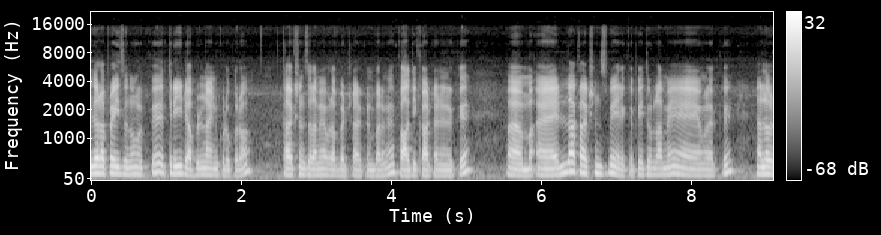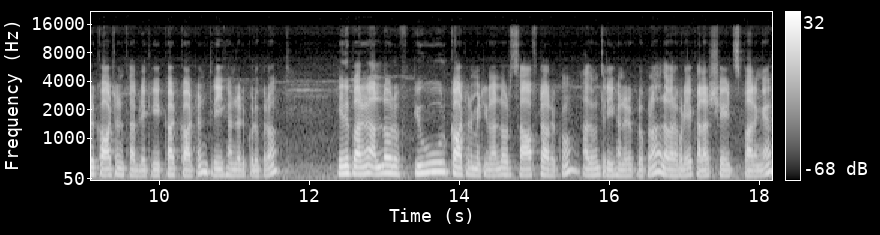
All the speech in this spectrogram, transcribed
இதோட ப்ரைஸ் வந்து உங்களுக்கு த்ரீ டபுள் நைன் கொடுக்குறோம். கலெக்ஷன்ஸ் எல்லாமே எவ்வளோ பெட்டராக இருக்குன்னு பாருங்கள் காதி காட்டன் இருக்குது எல்லா கலெக்ஷன்ஸுமே இருக்குது இப்போ இது எல்லாமே உங்களுக்கு நல்ல ஒரு cotton fabric ikat cotton three hundred கொடுக்குறோம். இது பாருங்கள் நல்ல ஒரு பியூர் காட்டன் மெட்டீரியல் நல்ல ஒரு சாஃப்டாக இருக்கும். அதுவும் த்ரீ ஹண்ட்ரட் கொடுக்குறோம் அதில் வரக்கூடிய கலர் ஷேட்ஸ் பாருங்கள்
